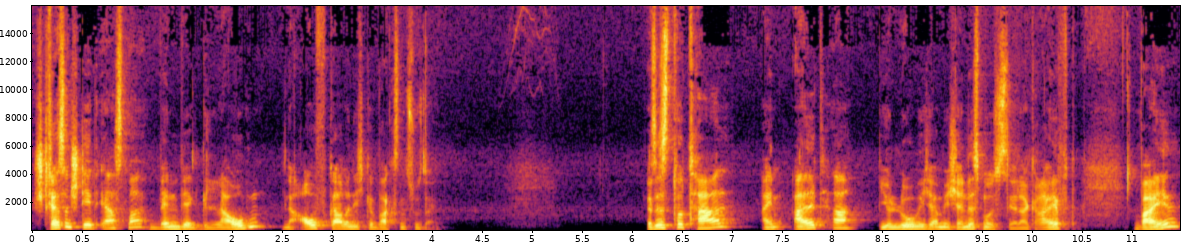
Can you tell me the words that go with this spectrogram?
Stress entsteht erstmal, wenn wir glauben, eine Aufgabe nicht gewachsen zu sein. Es ist total ein alter biologischer Mechanismus, der da greift, weil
